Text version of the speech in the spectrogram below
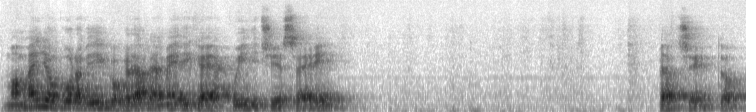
Ma meglio ancora vi dico che l'area medica è a 15,6%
